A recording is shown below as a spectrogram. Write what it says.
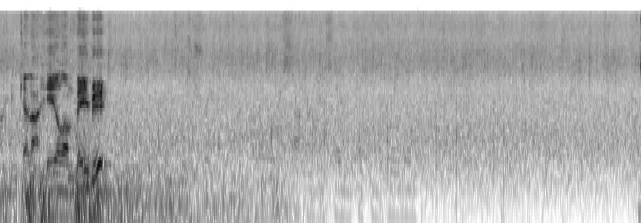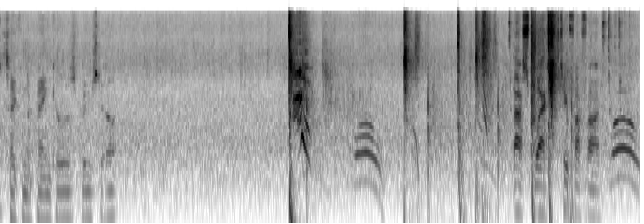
I can get that heal on, baby. This tree. It's sat around the same fucking tree Taking the painkillers, boost it up. Whoa! That's west, 255. Whoa!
